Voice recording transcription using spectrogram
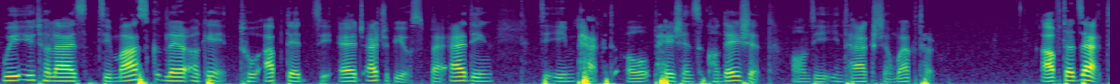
we utilize the mask layer again to update the edge attributes by adding the impact of patient's condition on the interaction vector. After that,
